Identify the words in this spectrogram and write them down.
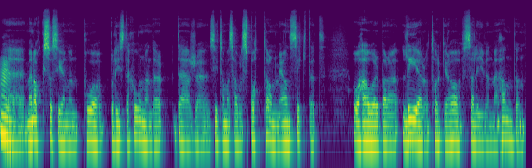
Eh, men också scenen på polisstationen där, där eh, C. Thomas Howell spottar honom i ansiktet. Och Hauer bara ler och torkar av saliven med handen.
